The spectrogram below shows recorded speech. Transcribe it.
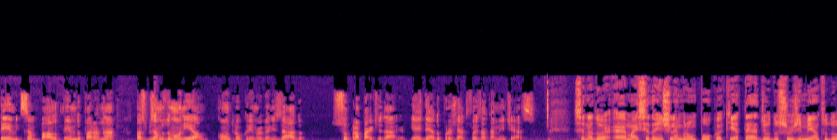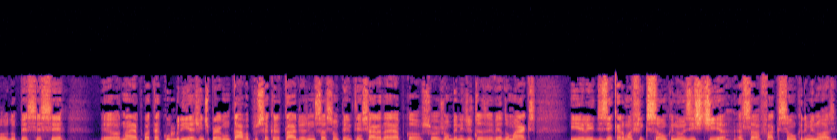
PM de São Paulo, PM do Paraná. Nós precisamos de uma união contra o crime organizado suprapartidária. E a ideia do projeto foi exatamente essa. Senador, é, mais cedo a gente lembrou um pouco aqui até do, do surgimento do, do, PCC. Eu, na época, até cobri, a gente perguntava para o secretário de administração penitenciária da época, o senhor João Benedito Azevedo Marques, e ele dizia que era uma ficção, que não existia essa facção criminosa.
